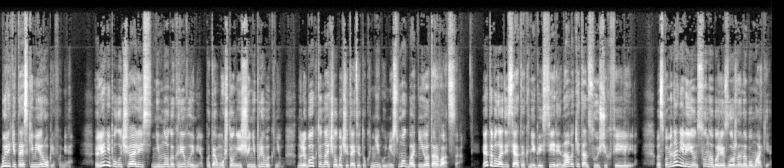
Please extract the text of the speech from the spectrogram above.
были китайскими иероглифами. Лени получались немного кривыми, потому что он еще не привык к ним, но любой, кто начал бы читать эту книгу, не смог бы от нее оторваться. Это была десятая книга из серии «Навыки танцующих феили». Воспоминания Ли Юнсуна были изложены на бумаге.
